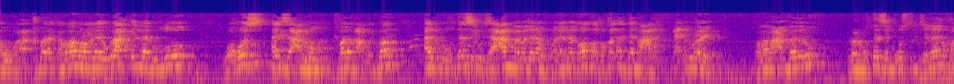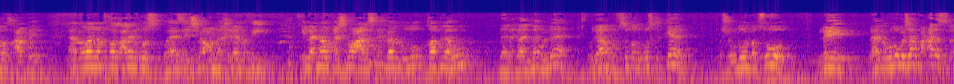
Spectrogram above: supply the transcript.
و... و... أو اخبرك أو أمر لا يباح إلا بوضوء وغسل اجزى عنهما. قال ابن عبد البر المغتسل إذا عم بدنه ولم يتوضأ فقد أدى ما عليه. يعني نقول إيه؟ طالما عم بدنه هو المغتسل بغسل الجنابة خلاص عم إيه لأنه هو لم يفترض عليه الغسل وهذا إجماع لا خلاف فيه. إلا أنهم أجمعوا على استحباب الوضوء قبله. ده إحنا قلناه وده أمر في صفة الغسل الكامل. مش الوضوء المقصود. ليه؟ لأن الوضوء مش هيرفع حدث.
